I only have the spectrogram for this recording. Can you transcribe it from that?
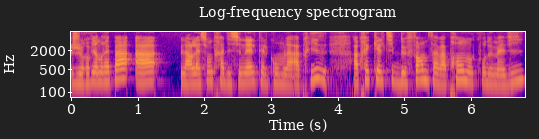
Je reviendrai pas à la relation traditionnelle telle qu'on me l'a apprise. Après, quel type de forme ça va prendre au cours de ma vie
